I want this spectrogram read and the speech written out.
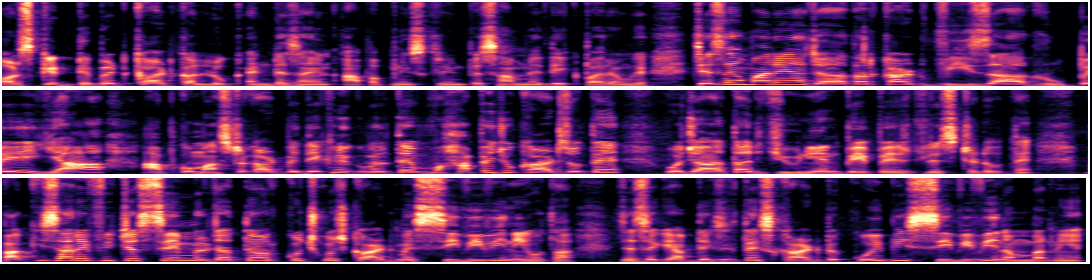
और इसके डेबिट कार्ड का लुक एंड डिज़ाइन आप अपनी स्क्रीन पे सामने देख पा रहे होंगे। जैसे हमारे यहाँ ज़्यादातर कार्ड वीज़ा रुपए या आपको मास्टर कार्ड पे देखने को मिलते हैं। वहाँ पे जो कार्ड्स होते हैं, वो ज़्यादातर यूनियन पे पे लिस्टेड होते हैं। बाकी सारे फीचर्स सेम मिल जाते हैं और कुछ कुछ कार्ड में सीवीवी नहीं होता। जैसे कि आप देख सकते हैं, इस कार्ड पे कोई भी सी नंबर नहीं है।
